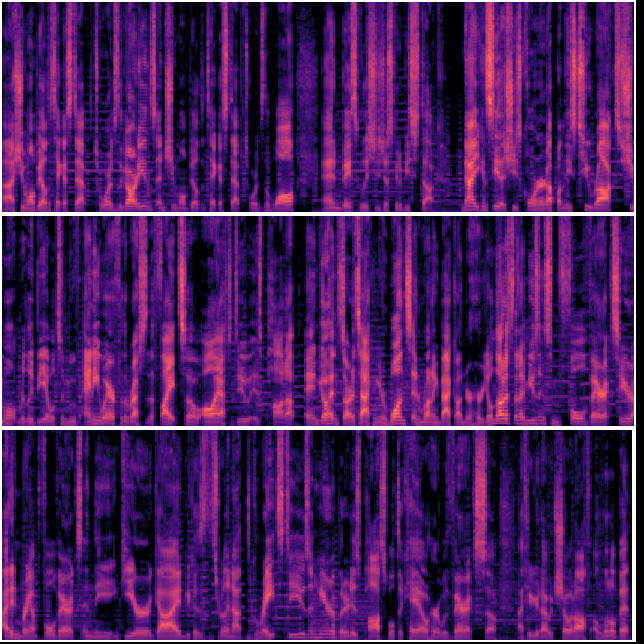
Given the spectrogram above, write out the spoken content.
uh, she won't be able to take a step towards the Guardians, and she won't be able to take a step towards the wall, and basically she's just going to be stuck. Now you can see that she's cornered up on these two rocks. She won't really be able to move anywhere for the rest of the fight, so all I have to do is pod up and go ahead and start attacking her once and running back under her. You'll notice that I'm using some full Verac's here. I didn't bring up full Verac's in the gear guide because it's really not great to use in here, but it is possible to KO her with Verac's, so I figured I would show it off a little bit.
